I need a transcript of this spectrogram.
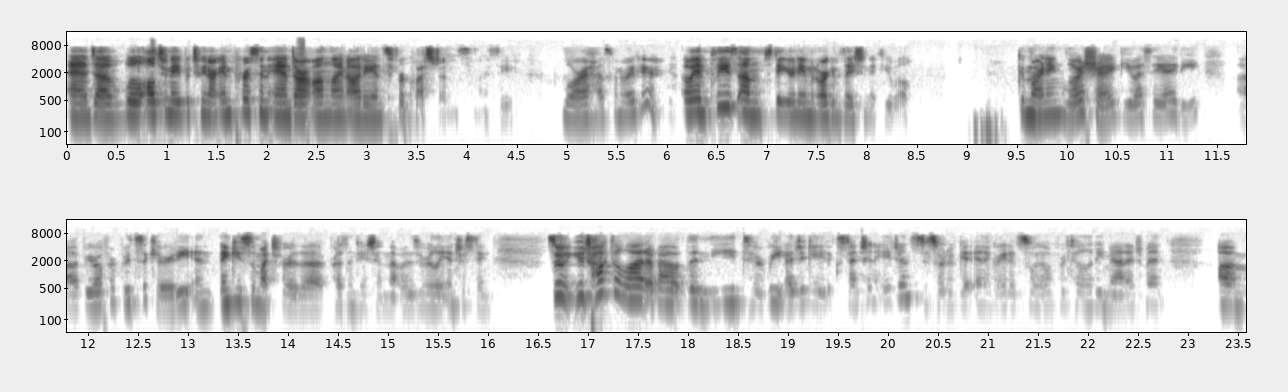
And uh, we'll alternate between our in-person and our online audience for questions. I see Laura has one right here. Oh, and please um, state your name and organization, if you will. Good morning, Laura Schrag, USAID uh, Bureau for Food Security, and thank you so much for the presentation. That was really interesting. So you talked a lot about the need to re-educate extension agents to sort of get integrated soil fertility management um,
